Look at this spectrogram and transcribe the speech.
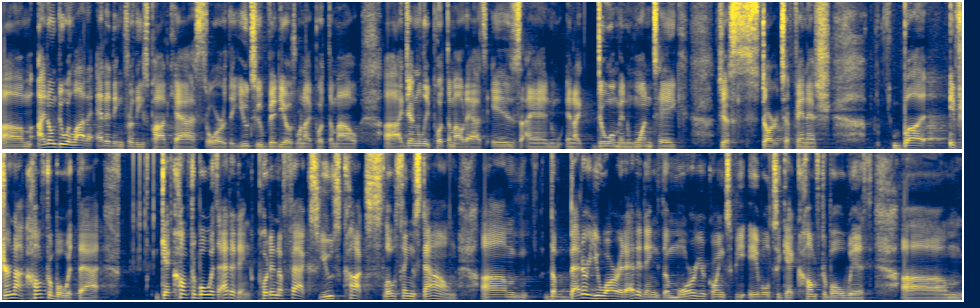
Um, I don't do a lot of editing for these podcasts or the YouTube videos when I put them out. Uh, I generally put them out as is, and and I do them in one take, just start to finish. But if you're not comfortable with that, Get comfortable with editing. Put in effects, use cuts, slow things down. Um, the better you are at editing, the more you're going to be able to get comfortable with um,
